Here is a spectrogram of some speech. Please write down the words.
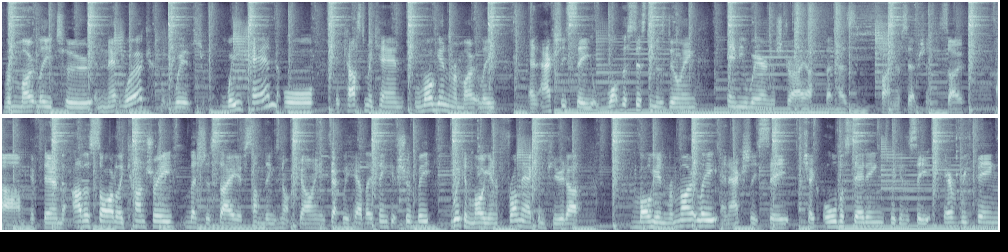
remotely to a network, which we can, or the customer can, log in remotely and actually see what the system is doing anywhere in Australia that has fine reception. So um, if they're in the other side of the country, let's just say if something's not going exactly how they think it should be, we can log in from our computer, log in remotely and actually see, check all the settings. We can see everything,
